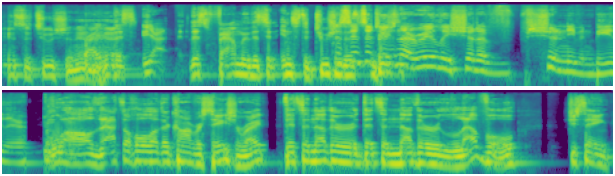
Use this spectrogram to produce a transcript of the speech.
Institution, yeah. right? This, yeah, this family that's an institution. This that's institution basi- that really should have shouldn't even be there. well, that's a whole other conversation, right? That's another that's another level. She's saying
